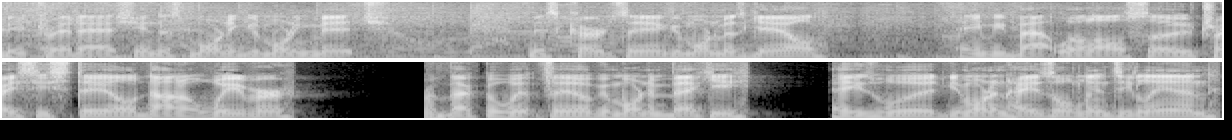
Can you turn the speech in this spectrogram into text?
Mitch Red Ash in this morning. Good morning, Mitch. Miss Kurtz in. Good morning, Miss Gail. Amy Batwell also. Tracy Steele. Donna Weaver. Rebecca Whitfield. Good morning, Becky. Hayes Wood. Good morning, Hazel. Lindsay Lynn.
